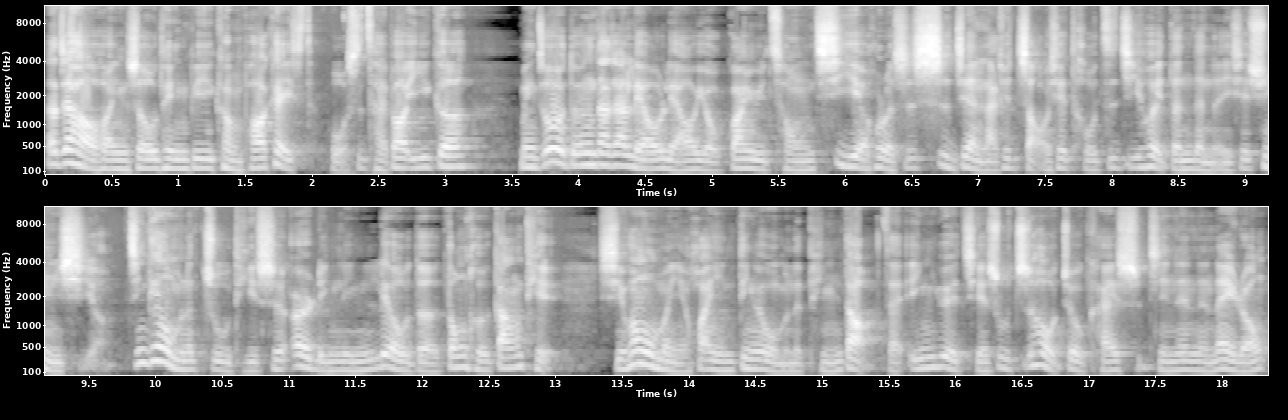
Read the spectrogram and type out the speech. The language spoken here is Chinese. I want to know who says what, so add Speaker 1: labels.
Speaker 1: 大家好，欢迎收听 BECON Podcast，我是财报一哥。每周我都跟大家聊聊有关于从企业或者是事件来去找一些投资机会等等的一些讯息哦。今天我们的主题是二零零六的东河钢铁。喜欢我们也欢迎订阅我们的频道。在音乐结束之后，就开始今天的内容。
